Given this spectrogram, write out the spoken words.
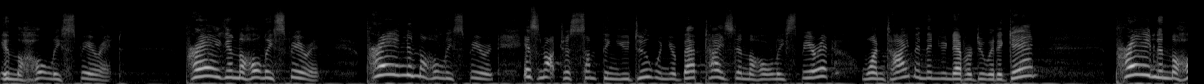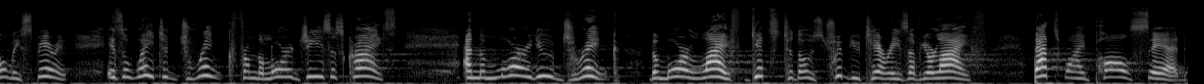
in the Holy Spirit. Praying in the Holy Spirit. Praying in the Holy Spirit is not just something you do when you're baptized in the Holy Spirit one time and then you never do it again. Praying in the Holy Spirit is a way to drink from the Lord Jesus Christ. And the more you drink, the more life gets to those tributaries of your life. That's why Paul said,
